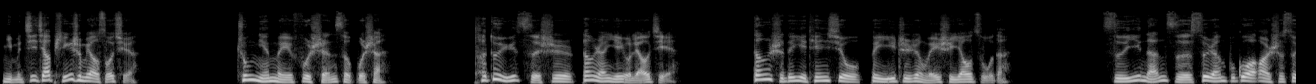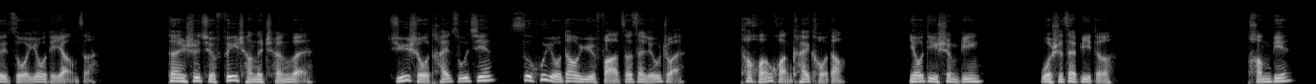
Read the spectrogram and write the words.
你们姬家凭什么要索取？中年美妇神色不善，她对于此事当然也有了解。当时的叶天秀被一致认为是妖族的。紫衣男子虽然不过二十岁左右的样子，但是却非常的沉稳，举手抬足间似乎有道域法则在流转。他缓缓开口道。妖帝圣兵，我势在必得。旁边，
